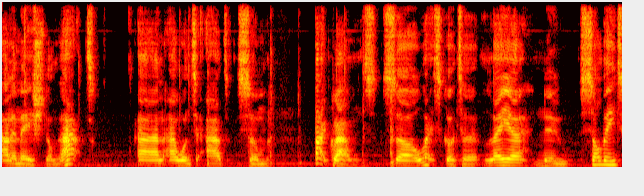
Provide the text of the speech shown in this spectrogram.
animation on that. And I want to add some backgrounds. So let's go to Layer, New, Solid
